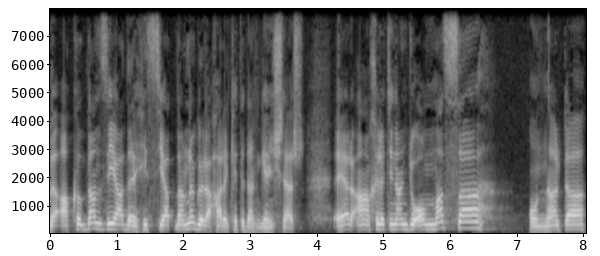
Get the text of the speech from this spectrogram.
ve akıldan ziyade hissiyatlarına göre hareket eden gençler. Eğer ahiret inancı olmazsa onlar da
